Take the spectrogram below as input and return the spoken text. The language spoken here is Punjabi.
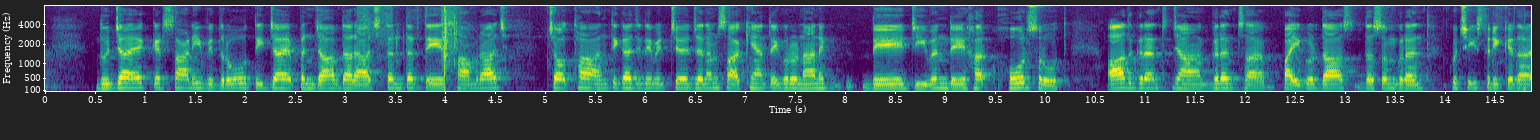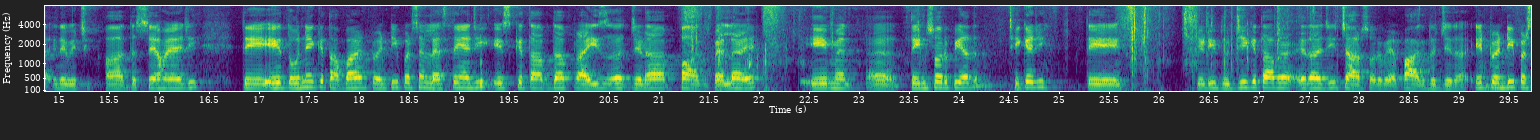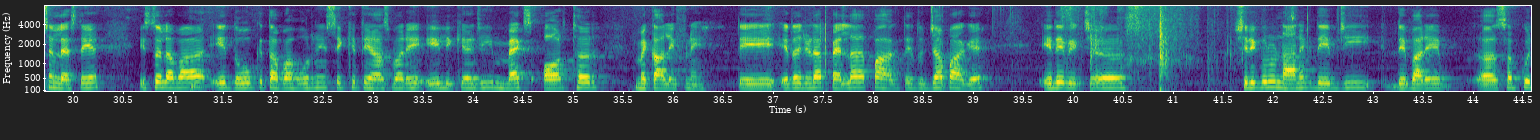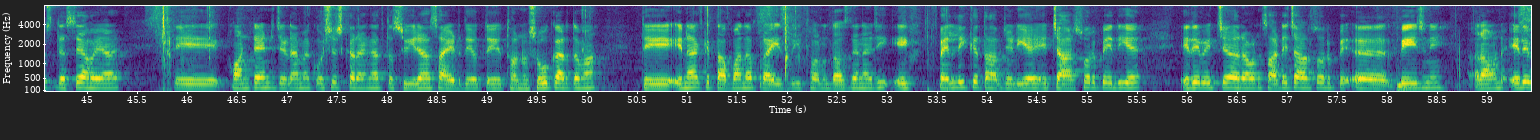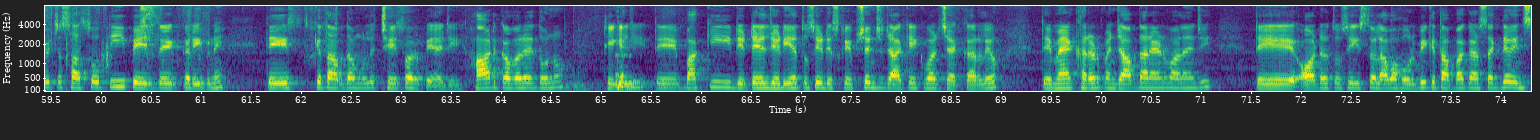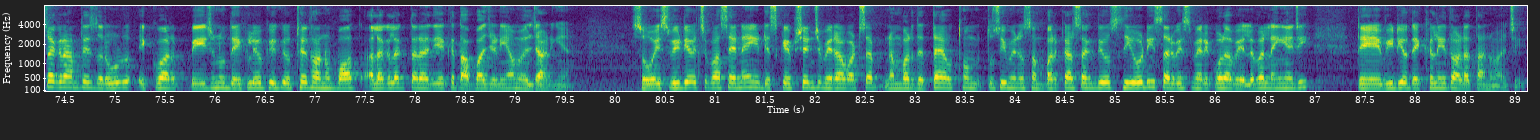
ਦੂਜਾ ਹੈ ਕਿਰਸਾਣੀ ਵਿਦਰੋਹ ਤੀਜਾ ਹੈ ਪੰਜਾਬ ਦਾ ਰਾਜਤੰਤਰ ਤੇ ਸਾਮਰਾਜ ਚੌਥਾ ਅੰਤਿਕਾ ਜਿਹਦੇ ਵਿੱਚ ਜਨਮ ਸਾਖੀਆਂ ਤੇ ਗੁਰੂ ਨਾਨਕ ਦੇ ਜੀਵਨ ਦੇ ਹ- ਹੋਰ ਸਰੋਤ ਆਦ ਗ੍ਰੰਥ ਜਾਂ ਗ੍ਰੰਥ ਸਾਹਿਬ ਭਾਈ ਗੁਰਦਾਸ ਦਸਮ ਗ੍ਰੰਥ ਕੁਝ ਇਸ ਤਰੀਕੇ ਦਾ ਇਹਦੇ ਵਿੱਚ ਦੱਸਿਆ ਹੋਇਆ ਹੈ ਜੀ। ਤੇ ਇਹ ਦੋਨੇ ਕਿਤਾਬਾਂ 20% ਲੈਸ ਤੇ ਹੈ ਜੀ। ਇਸ ਕਿਤਾਬ ਦਾ ਪ੍ਰਾਈਸ ਜਿਹੜਾ ਭਾਗ ਪਹਿਲਾ ਹੈ ਇਹ ਮੈਂ ਅ, 300 ਰੁਪਿਆ ਠੀਕ ਹੈ ਜੀ? ਤੇ ਜਿਹੜੀ ਦੂਜੀ ਕਿਤਾਬ ਹੈ, ਇਹਦਾ ਜੀ 400 ਰੁਪਏ ਭਾਗ ਦੂਜੇ ਦਾ। ਇਹ 20% ਲੈਸ ਤੇ ਹੈ। ਇਸ ਤੋਂ ਇਲਾਵਾ ਇਹ ਦੋ ਕਿਤਾਬਾਂ ਹੋਰ ਨੇ ਸਿੱਖ ਇਤਿਹਾਸ ਬਾਰੇ। ਇਹ ਲਿਖਿਆ ਜੀ ਮੈਕਸ ਆਰਥਰ ਮੈਕਾਲਿਫ ਨੇ। ਤੇ ਇਹਦਾ ਜਿਹੜਾ ਪਹਿਲਾ ਭਾਗ ਤੇ ਦੂਜਾ ਭਾਗ ਹੈ, ਇਹਦੇ ਵਿੱਚ ਸ਼੍ਰੀ ਗੁਰੂ ਨਾਨਕ ਦੇਵ ਜੀ ਦੇ ਬਾਰੇ ਸਭ ਕੁਝ ਦੱਸਿਆ ਹੋਇਆ ਹੈ। ਤੇ ਕੰਟੈਂਟ ਜਿਹੜਾ ਮੈਂ ਕੋਸ਼ਿਸ਼ ਕਰਾਂਗਾ ਤਸਵੀਰਾਂ ਸਾਈਡ ਦੇ ਉੱਤੇ ਤੁਹਾਨੂੰ ਸ਼ੋਅ ਕਰ ਦਵਾਂ। ਤੇ ਇਹਨਾਂ ਕਿਤਾਬਾਂ ਦਾ ਪ੍ਰਾਈਸ ਵੀ ਤੁਹਾਨੂੰ ਦੱਸ ਦੇਣਾ ਜੀ। ਇਹ ਪਹਿਲੀ ਕਿਤਾਬ ਜਿਹੜੀ ਹੈ, ਇਹ 400 ਰੁਪਏ ਦੀ ਹੈ। ਇਹਦੇ ਵਿੱਚ ਅਰਾਊਂਡ 450 ਰੁਪਏ ਪੇਜ ਨੇ। ਅਰਾਊਂਡ ਇਹਦੇ ਵਿੱਚ 730 ਪੇਜ ਦੇ ਕਰੀਬ ਨੇ। ਤੇ ਇਸ ਕਿਤਾਬ ਦਾ ਮੁੱਲ 600 ਰੁਪਏ ਹੈ ਜੀ। ਹਾਰਡ ਕਵਰ ਹੈ ਦੋਨੋਂ, ਠੀਕ ਹੈ ਜੀ। ਤੇ ਬਾਕੀ ਡਿਟੇਲ ਜਿਹੜੀ ਹੈ, ਤੁਸੀਂ ਡਿਸਕ੍ਰਿਪਸ਼ਨ 'ਚ ਜਾ ਕੇ ਇੱਕ ਵਾਰ ਚੈੱਕ ਕਰ ਲਿਓ। ਤੇ ਮੈਂ ਖਰੜ, ਪੰਜਾਬ ਦਾ ਰਹਿਣ ਵਾਲਾ ਹਾਂ ਜੀ। ਤੇ ਆਰਡਰ ਤੁਸੀਂ ਇਸ ਤੋਂ ਇਲਾਵਾ ਹੋਰ ਵੀ ਕਿਤਾਬਾਂ ਕਰ ਸਕਦੇ ਹੋ। ਇੰਸਟਾਗ੍ਰam ਤੇ ਜ਼ਰੂਰ ਇੱਕ ਵਾਰ ਪੇਜ ਨੂੰ ਦੇਖ ਲਿਓ, ਕਿਉਂਕਿ ਉੱਥੇ ਤੁਹਾਨੂੰ ਬਹੁਤ ਅਲੱਗ-ਅਲੱਗ ਤਰ੍ਹਾਂ ਦੀਆਂ ਕਿਤਾਬਾਂ ਜਿਹੜੀਆਂ ਮਿਲ ਜਾਣਗੀਆਂ। ਸੋ ਇਸ ਵੀਡੀਓ 'ਚ ਬਸ ਇਹਨਾਂ ਹੀ। ਡਿਸਕ੍ਰਿਪਸ਼ਨ 'ਚ ਮੇਰਾ WhatsApp ਨੰਬਰ ਦਿੱਤਾ ਹੈ। ਉੱਥੋਂ ਤੁਸੀਂ ਮੈਨੂੰ ਸੰਪਰਕ ਕਰ ਸਕਦੇ ਹੋ। COD ਸਰਵਿਸ ਮੇਰੇ ਕੋਲ ਅਵੇਲੇਬਲ ਨਹੀਂ ਹੈ ਜੀ। ਤੇ ਵੀਡੀਓ ਦੇਖਣ ਲਈ ਤੁਹਾਡਾ ਧੰਨਵਾਦ ਜੀ।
